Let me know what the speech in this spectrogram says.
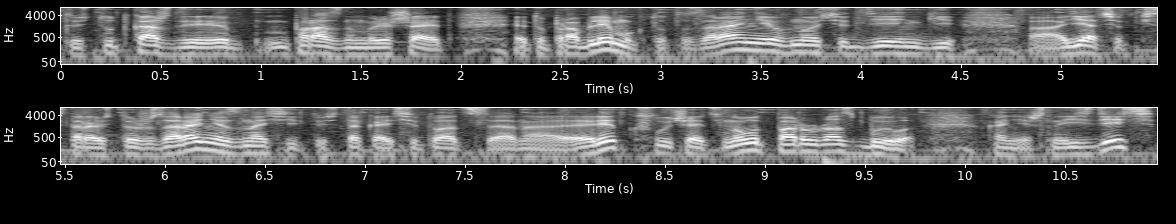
То есть тут каждый по-разному решает эту проблему. Кто-то заранее вносит деньги. А, я все-таки стараюсь тоже заранее заносить. То есть такая ситуация, она редко случается. Но вот пару раз было, конечно. И здесь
